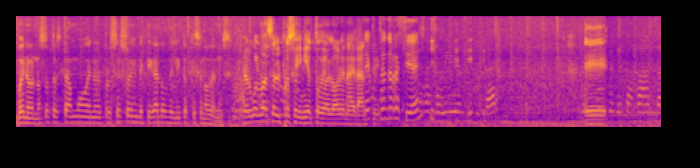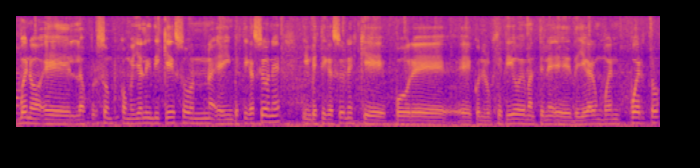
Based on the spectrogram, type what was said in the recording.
Bueno, nosotros estamos en el proceso de investigar los delitos que se nos denuncian. ¿Cuál va a ser el procedimiento de ahora en adelante? ¿Está escuchando recién? Eh, bueno, eh, son, como ya le indiqué, son eh, investigaciones, investigaciones que por, con el objetivo de, mantener, de llegar a un buen puerto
